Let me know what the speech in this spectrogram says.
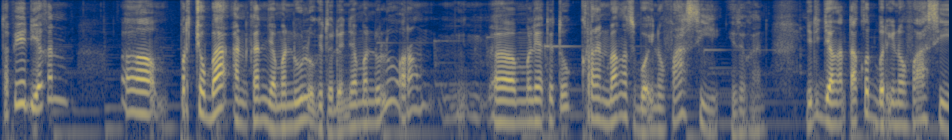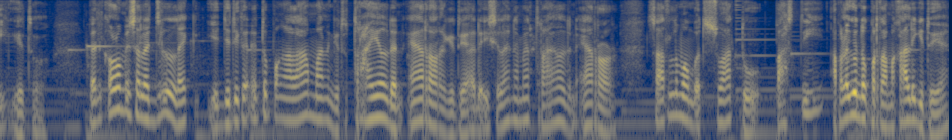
Tapi dia kan uh, percobaan kan zaman dulu gitu dan zaman dulu orang uh, melihat itu keren banget sebuah inovasi gitu kan. Jadi jangan takut berinovasi gitu. Dan kalau misalnya jelek, ya jadikan itu pengalaman gitu, trial dan error gitu ya. Ada istilah namanya trial dan error. Saat lo membuat sesuatu, pasti apalagi untuk pertama kali gitu ya.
